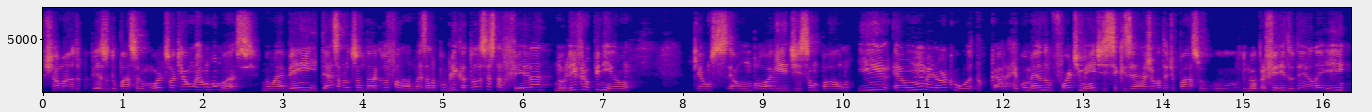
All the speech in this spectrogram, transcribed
chamado Peso do Pássaro Morto, só que é um, é um romance. Não é bem dessa produção dela que eu tô falando, mas ela publica toda sexta-feira no Livre Opinião que é um, é um blog de São Paulo e é um melhor que o outro, cara. Recomendo fortemente, se quiser, Jota, de passo o do meu preferido dela aí,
